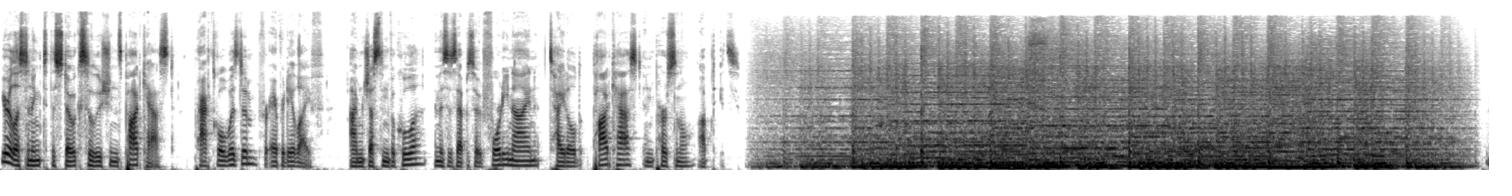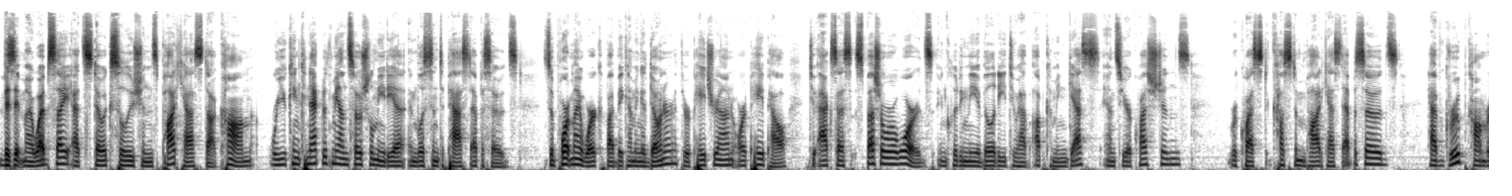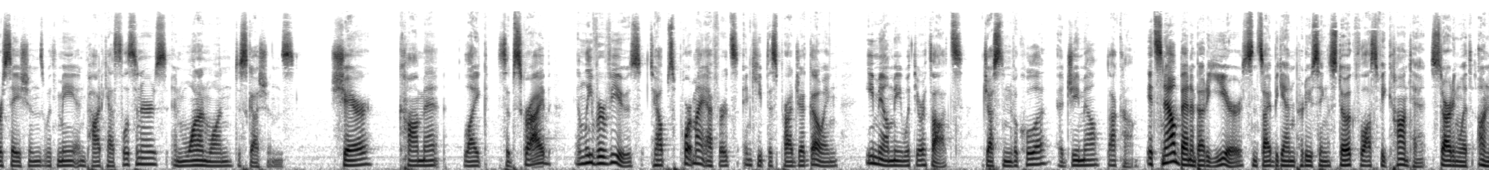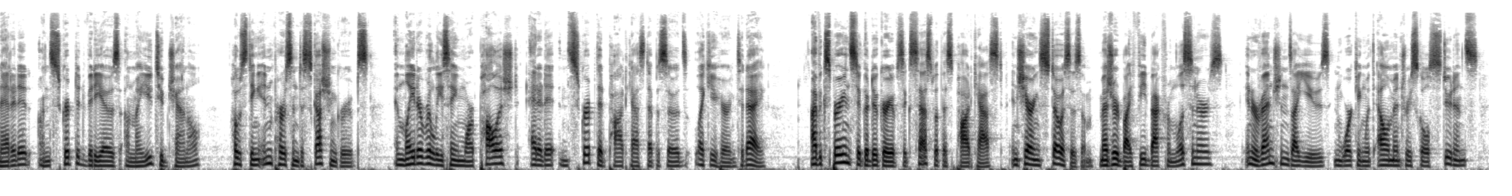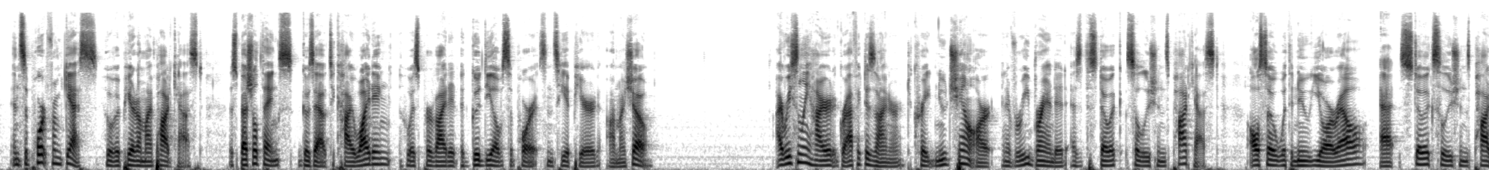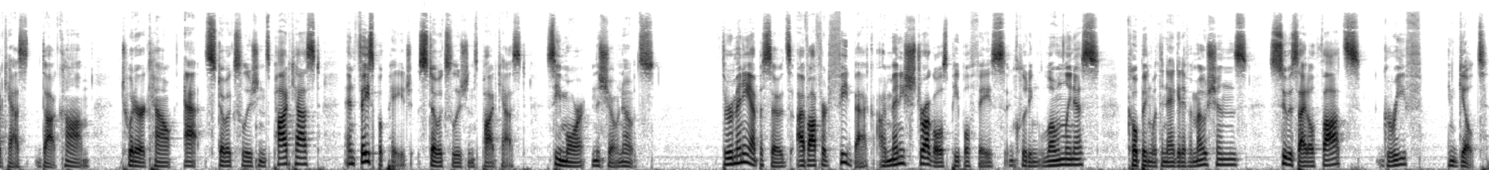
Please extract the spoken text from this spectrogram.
You're listening to the Stoic Solutions Podcast, practical wisdom for everyday life. I'm Justin Vacula, and this is episode 49 titled Podcast and Personal Updates. Visit my website at stoicsolutionspodcast.com where you can connect with me on social media and listen to past episodes. Support my work by becoming a donor through Patreon or PayPal to access special rewards, including the ability to have upcoming guests answer your questions, request custom podcast episodes, have group conversations with me and podcast listeners, and one on one discussions. Share, comment, like, subscribe, and leave reviews to help support my efforts and keep this project going. Email me with your thoughts justinvacula at gmail.com. It's now been about a year since I began producing Stoic philosophy content, starting with unedited, unscripted videos on my YouTube channel, hosting in person discussion groups, and later releasing more polished, edited, and scripted podcast episodes like you're hearing today. I've experienced a good degree of success with this podcast in sharing Stoicism, measured by feedback from listeners, interventions I use in working with elementary school students, and support from guests who have appeared on my podcast a special thanks goes out to Kai Whiting, who has provided a good deal of support since he appeared on my show. I recently hired a graphic designer to create new channel art and have rebranded as the Stoic Solutions Podcast, also with a new URL at stoicsolutionspodcast.com, Twitter account at Stoic Solutions Podcast, and Facebook page Stoic Solutions Podcast. See more in the show notes. Through many episodes, I've offered feedback on many struggles people face, including loneliness, coping with negative emotions, suicidal thoughts, grief, and guilt.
